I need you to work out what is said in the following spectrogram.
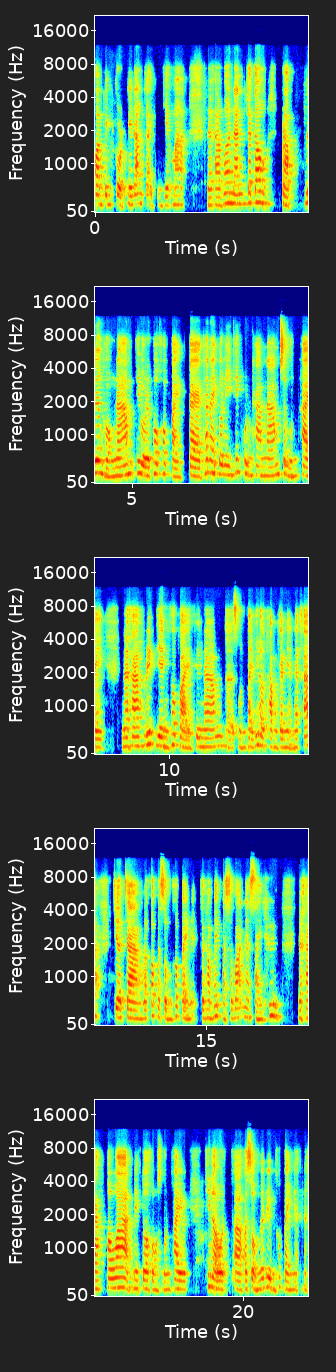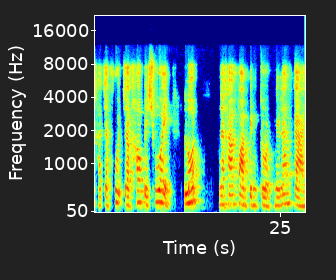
ความเป็นกรดในร่างกายคุณเยอะมากนะคะเพราะนั้นก็ต้องปรับเรื่องของน้ำที่บริโภคเข้าไป แต่ถ้าในกรณีที่คุณทำน้ำสมุนไพรนะคะริดเย็นเข้าไปคือน้ำเอ่อสมุนไพรที่เราทำกันเนี่ยนะคะเจือจางแล้วก็ผสมเข้าไปเนี่ยจะทำให้ปัสสาวะเนี่ยใสขึ้นนะคะ เพราะว่าในตัวของสมุนไพรที่เราอ่าผสมและดื่มเข้าไปเนี่ยนะคะจะคูจะเข้าไปช่วยลดนะคะความเป็นกรดในร่างกาย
